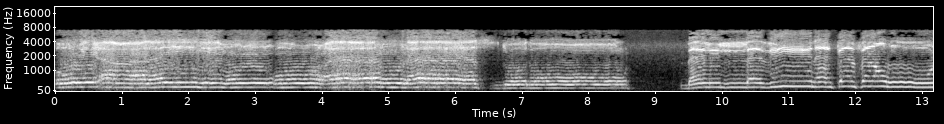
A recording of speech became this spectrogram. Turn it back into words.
قرئ عليهم القرآن لا يسجدون بل الذين كفروا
